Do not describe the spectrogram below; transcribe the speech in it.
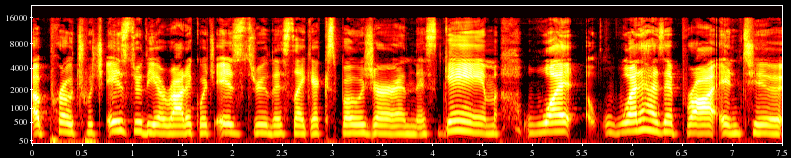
approach which is through the erotic which is through this like exposure and this game what what has it brought into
